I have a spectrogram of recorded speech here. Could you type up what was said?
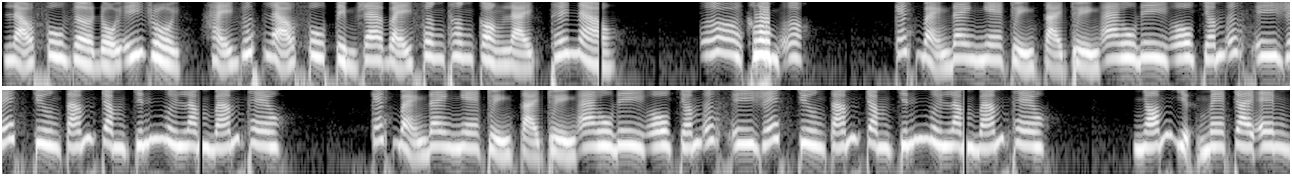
Lão Phu giờ đổi ý rồi, hãy giúp Lão Phu tìm ra bảy phân thân còn lại, thế nào? Ơ không ơ. Các bạn đang nghe truyện tại truyện audio.fiz chương 895 bám theo. Các bạn đang nghe truyện tại truyện audio.fiz chương 895 bám theo. Nhóm dịch me trai em.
